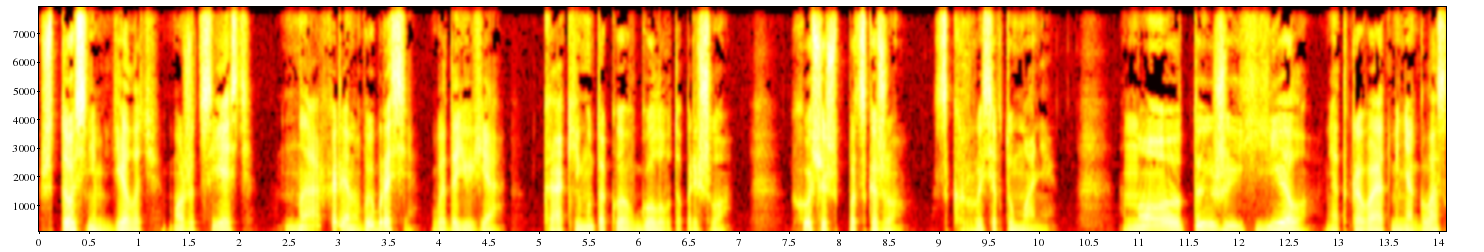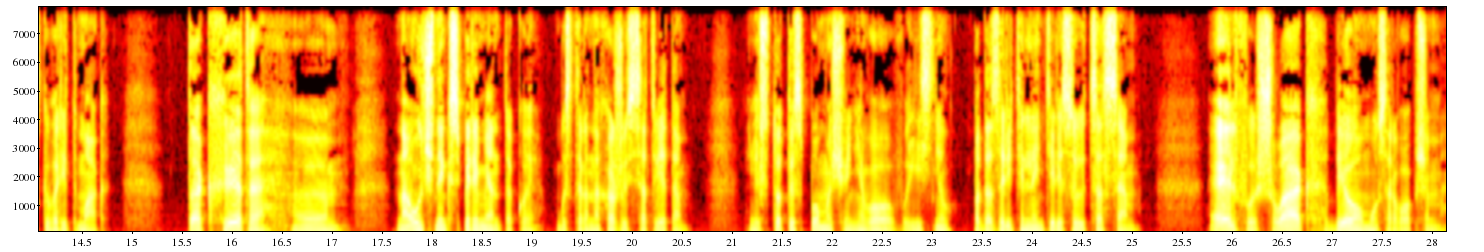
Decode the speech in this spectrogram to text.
«Что с ним делать? Может, съесть?» «Нахрен, выброси!» — выдаю я. Как ему такое в голову-то пришло? «Хочешь, подскажу?» «Скройся в тумане». «Но ты же ел!» — не открывая от меня глаз, говорит маг. «Так это... Э, научный эксперимент такой». Быстро нахожусь с ответом. «И что ты с помощью него выяснил?» Подозрительно интересуется Сэм. «Эльфы, шлак, биомусор, в общем.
